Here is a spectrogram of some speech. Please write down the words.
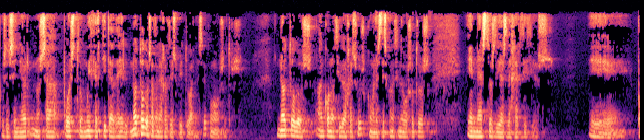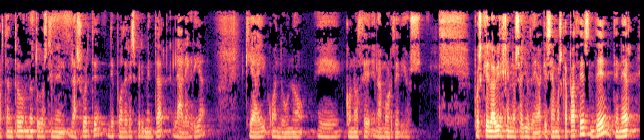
pues el Señor nos ha puesto muy cerquita de Él. No todos hacen ejercicios espirituales, ¿eh? como vosotros. No todos han conocido a Jesús como le estáis conociendo vosotros en estos días de ejercicios. Eh, por tanto, no todos tienen la suerte de poder experimentar la alegría que hay cuando uno eh, conoce el amor de Dios. Pues que la Virgen nos ayude a que seamos capaces de tener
